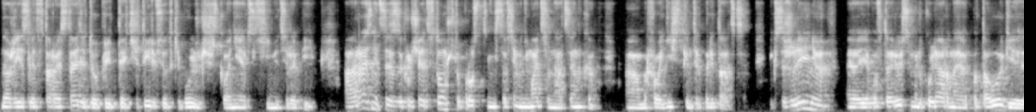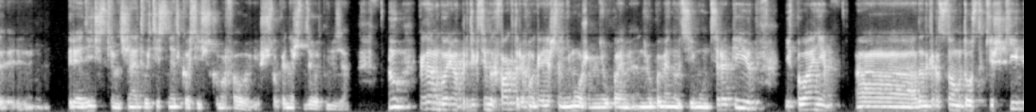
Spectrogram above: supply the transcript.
даже если это вторая стадия, то при Т4 все-таки больше склоняются к химиотерапии. А разница заключается в том, что просто не совсем внимательная оценка а, морфологической интерпретации. И, к сожалению, э, я повторюсь, молекулярная патология периодически начинает вытеснять классическую морфологию, что, конечно, делать нельзя. Ну, когда мы говорим о предиктивных факторах, мы, конечно, не можем не, упомя- не упомянуть иммунотерапию. И в плане э, аденокарциномы толстой кишки,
